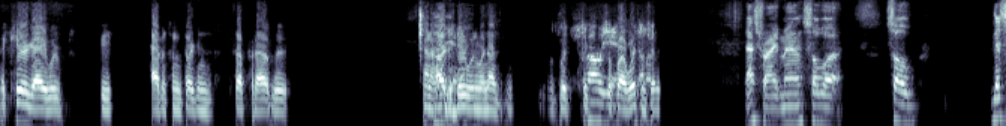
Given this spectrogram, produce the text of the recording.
a, a cure guy would be having some fucking stuff put out, but kind of Oh, hard yeah. to do when we're not with, Oh, so yeah, far from each other. That's right, man. So uh so let's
